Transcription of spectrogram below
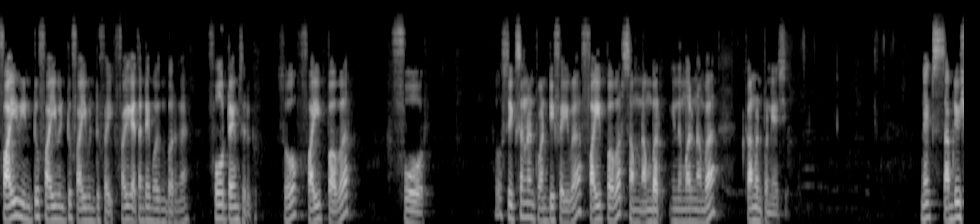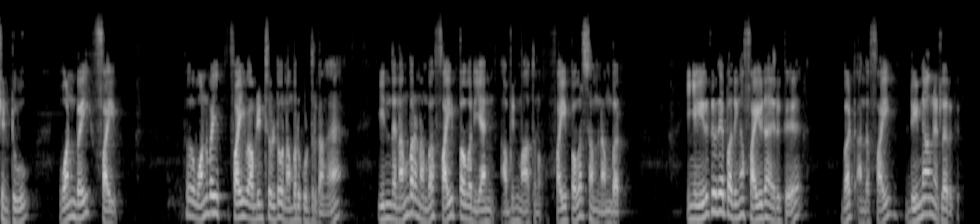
five into five into five into five five எத்தனை டைம் வருதுன்னு பாருங்கள் ஃபோர் டைம்ஸ் இருக்குது so five power four so six hundred and twenty ஃபைவை ஃபைவ் பவர் சம் நம்பர் இந்த மாதிரி நம்ம கன்வெர்ட் பண்ணியாச்சு. Next subdivision two one by five so one by five அப்படின்னு சொல்லிட்டு ஒரு நம்பர் கொடுத்துருக்காங்க. இந்த நம்பரை நம்ம ஃபைவ் பவர் என் அப்படின்னு மாற்றணும் ஃபைவ் பவர் சம் நம்பர் இங்கே இருக்கிறதே பார்த்தீங்கன்னா ஃபைவ் தான் இருக்குது பட் அந்த ஃபைவ் டினாமினேட்டில் இருக்குது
